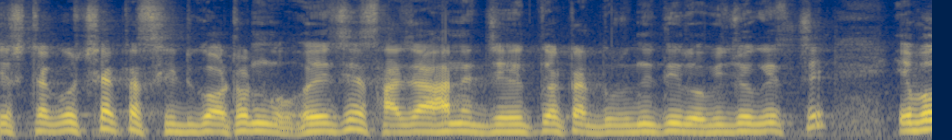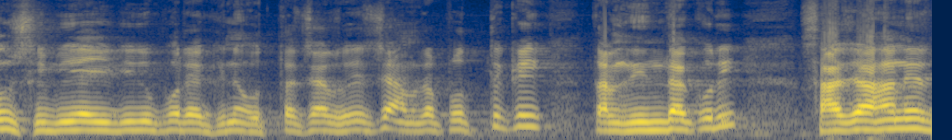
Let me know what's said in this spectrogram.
চেষ্টা করছে একটা সিট গঠন হয়েছে। শাহজাহানের যেহেতু একটা দুর্নীতির অভিযোগ এসছে এবং সিবিআইডির উপর এখানে অত্যাচার হয়েছে আমরা প্রত্যেকেই তার নিন্দা করি। শাহজাহানের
